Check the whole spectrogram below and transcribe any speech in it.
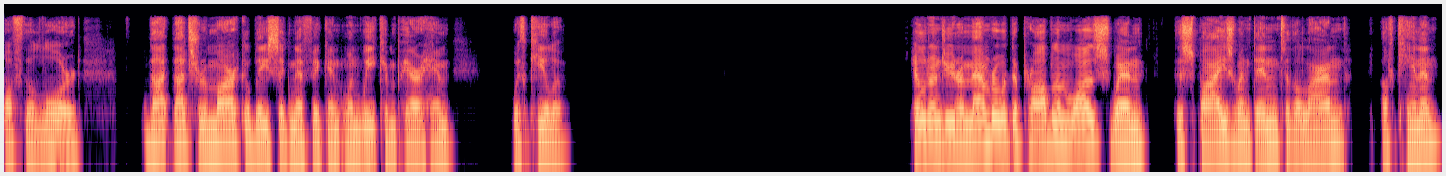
of the Lord. That, that's remarkably significant when we compare him with Caleb. Children, do you remember what the problem was when the spies went into the land of Canaan?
